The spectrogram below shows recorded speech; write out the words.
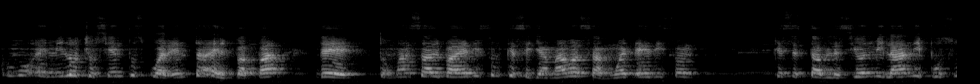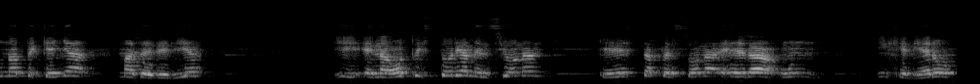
cómo en 1840 el papá de Tomás Alba Edison, que se llamaba Samuel Edison, se estableció en Milán y puso una pequeña maderería. Y en la otra historia mencionan que esta persona era un ingeniero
